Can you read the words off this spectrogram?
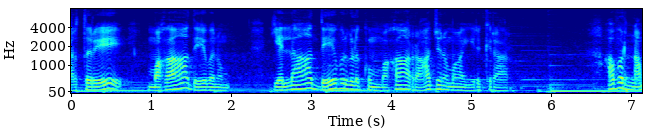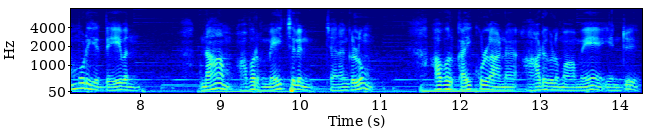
கர்த்தரே மகா தேவனும் எல்லா தேவர்களுக்கும் மகா ராஜனுமாய் இருக்கிறார். அவர் நம்முடைய தேவன். நாம் அவர் மேய்ச்சலின் ஜனங்களும் அவர் கைக்குள்ளான ஆடுகளுமாமே என்று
